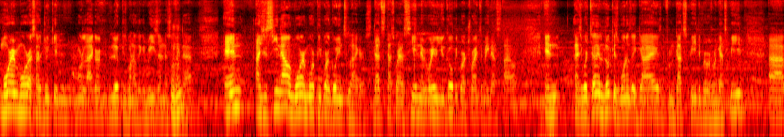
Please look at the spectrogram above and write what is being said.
more and more I started drinking more lager. Luc is one of the reasons and stuff mm-hmm. like that. And as you see now, more and more people are going into lagers. That's that's what I've seen. Everywhere you go, people are trying to make that style. And as we're telling, Luc is one of the guys from Godspeed, the brewer from Godspeed. uh,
